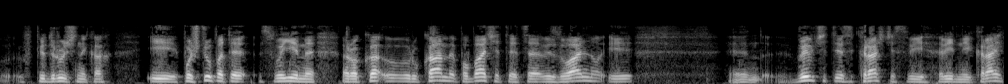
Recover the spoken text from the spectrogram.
в підручниках, і пощупати своїми руками, побачити це візуально і е, вивчити краще свій рідний край.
